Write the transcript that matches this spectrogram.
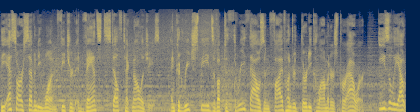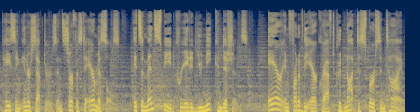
The SR-71 featured advanced stealth technologies and could reach speeds of up to 3,530 kilometers per hour, easily outpacing interceptors and surface-to-air missiles. Its immense speed created unique conditions. Air in front of the aircraft could not disperse in time,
